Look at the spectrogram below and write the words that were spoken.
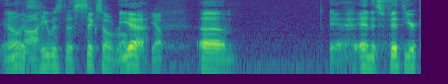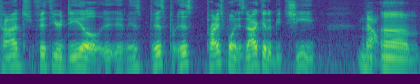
You know, uh, he was the six overall. Yeah. Yep. Um, and his fifth year con fifth year deal, his his his price point is not going to be cheap. No. Um.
